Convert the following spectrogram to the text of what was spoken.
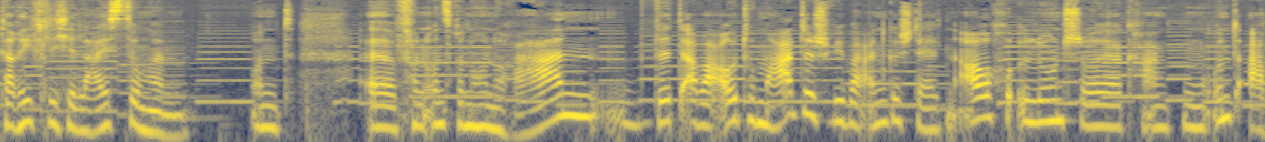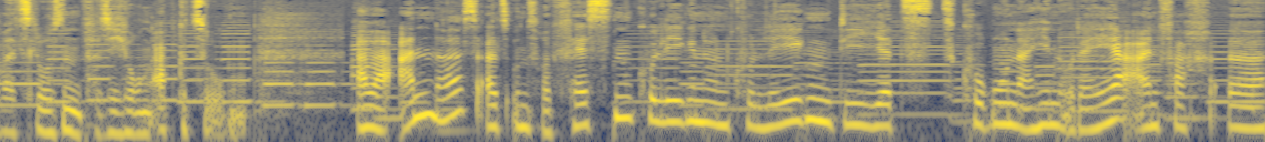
tarifliche Leistungen. Und äh, von unseren Honoraren wird aber automatisch, wie bei Angestellten auch, Lohnsteuer, Kranken- und Arbeitslosenversicherung abgezogen. Aber anders als unsere festen Kolleginnen und Kollegen, die jetzt Corona hin oder her einfach äh,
